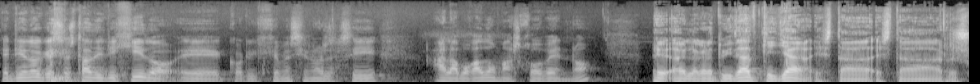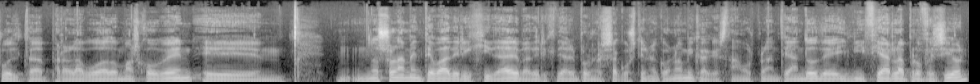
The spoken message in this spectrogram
Entiendo que eso está dirigido, eh, corrígeme si no es así, al abogado más joven, ¿no? Eh, la gratuidad que ya está, está resuelta para el abogado más joven eh, no solamente va dirigida a él, va dirigida a él por esa cuestión económica que estamos planteando de iniciar la profesión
